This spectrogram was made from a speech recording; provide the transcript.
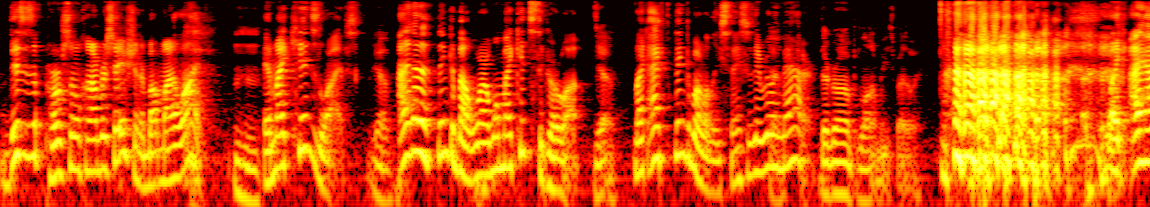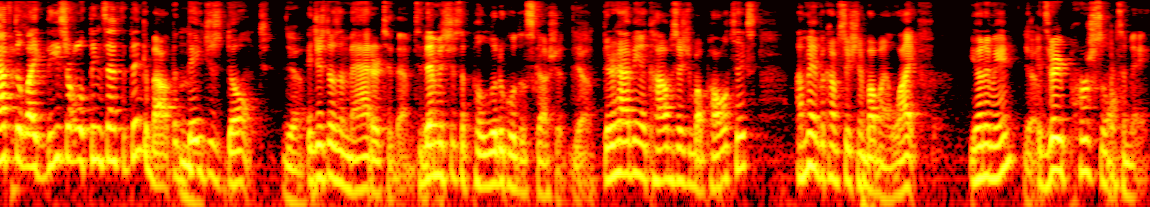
This is a personal conversation about my life and my kids' lives. Mm-hmm. Yeah. I got to think about where I want my kids to grow up. Yeah. Like, I have to think about all these things because they really matter. They're growing up in Long Beach, by the way. like I have to like these are all things I have to think about that they just don't. Mm. Yeah. It just doesn't matter to them. To them it's just a political discussion. Yeah. They're having a conversation about politics. I'm having a conversation about my life. You know what I mean? Yeah. Mm. It's very personal to me.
